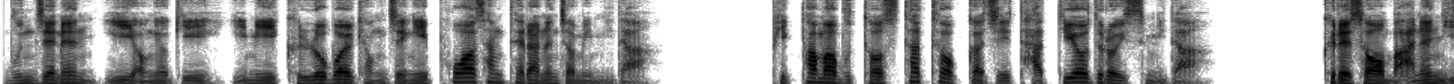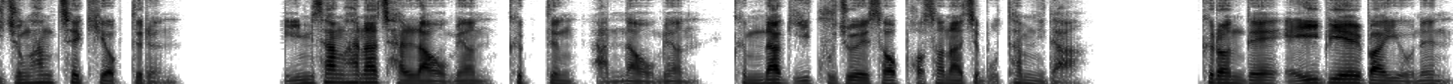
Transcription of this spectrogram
문제는 이 영역이 이미 글로벌 경쟁이 포화 상태라는 점입니다. 빅파마부터 스타트업까지 다 뛰어들어 있습니다. 그래서 많은 이중항체 기업들은 임상 하나 잘 나오면 급등, 안 나오면 급락 이 구조에서 벗어나지 못합니다. 그런데 ABL 바이오는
